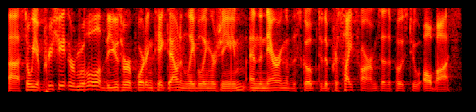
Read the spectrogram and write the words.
Uh, so we appreciate the removal of the user reporting takedown and labeling regime and the narrowing of the scope to the precise harms as opposed to all bots.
